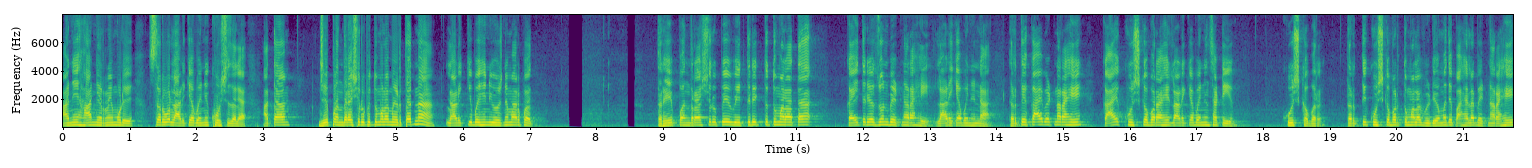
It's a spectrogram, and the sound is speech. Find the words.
आणि हा निर्णयमुळे सर्व लाडक्या बहिणी खुश झाल्या. आता जे पंधराशे रुपये तुम्हाला मिळतात ना लाडकी बहीण योजनेमार्फत तर हे पंधराशे रुपये व्यतिरिक्त तुम्हाला आता काहीतरी अजून भेटणार आहे लाडक्या बहिणींना. तर ते काय भेटणार आहे? काय खुशखबर आहे लाडक्या बहिणींसाठी? खुशखबर. तर ती खुशखबर तुम्हाला व्हिडिओमध्ये पाहायला भेटणार आहे.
